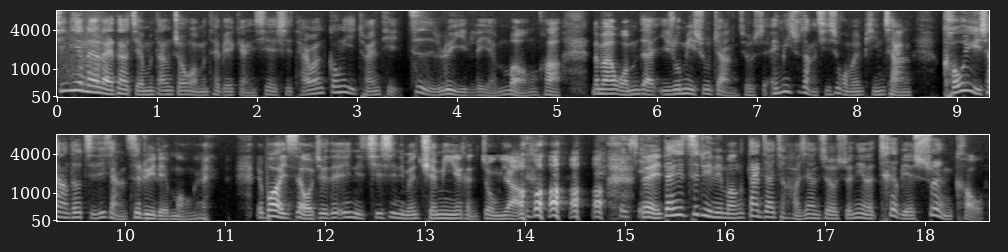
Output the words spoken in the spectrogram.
今天呢，来到节目当中，我们特别感谢是台湾公益团体自律联盟哈。那么我们的怡如秘书长就是，哎，秘书长，其实我们平常口语上都直接讲自律联盟，哎，哎，不好意思，我觉得，哎，你其实你们全名也很重要，谢谢。对，但是自律联盟大家就好像就说念的特别顺口。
